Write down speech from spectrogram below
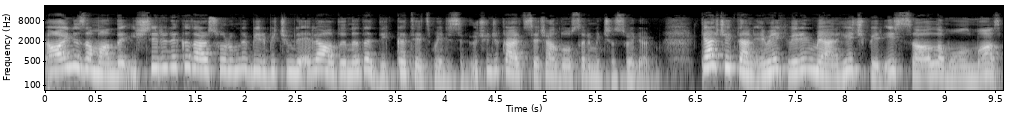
Ve aynı zamanda işleri ne kadar sorumlu bir biçimde ele aldığına da dikkat etmelisin. Üçüncü kartı seçen dostlarım için söylüyorum. Gerçekten emek verilmeyen hiçbir iş sağlam olmaz.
